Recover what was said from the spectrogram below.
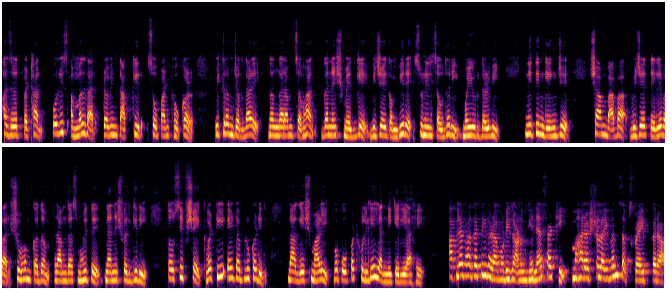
हजरत पठाण पोलीस अंमलदार प्रवीण तापकीर सोपान ठोकळ विक्रम जगदाळे गंगाराम चव्हाण गणेश मेदगे विजय गंभीरे सुनील चौधरी मयूर दळवी नितीन गेंगजे श्याम बाबा विजय तेलेवार शुभम कदम रामदास मोहिते ज्ञानेश्वर गिरी तौसिफ शेख व टी ए डब्ल्यू कडील नागेश माळी व पोपट हुलगे यांनी केली आहे. आपल्या भागातील घडामोडी जाणून घेण्यासाठी महाराष्ट्र लाईव्ह सबस्क्राईब करा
